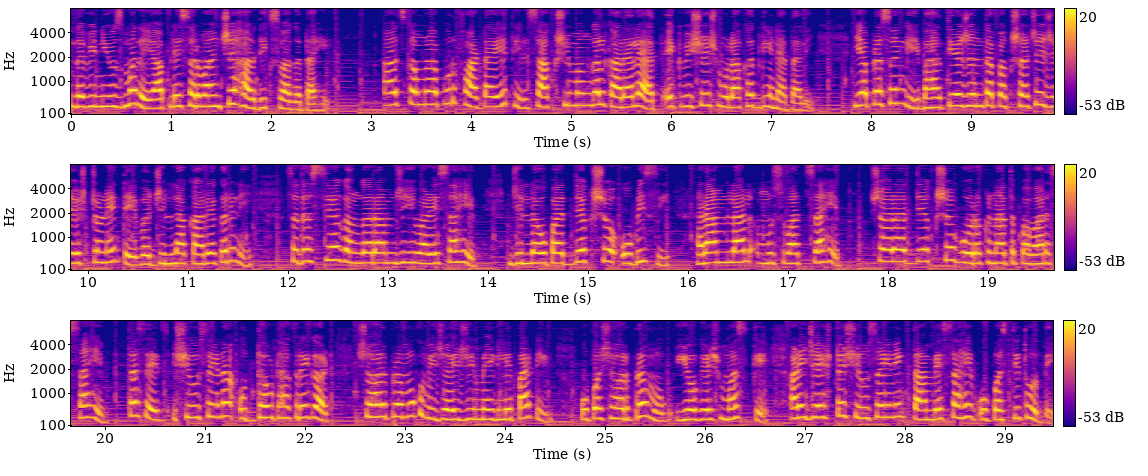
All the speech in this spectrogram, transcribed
हिंदवी न्यूजमध्ये आपले सर्वांचे हार्दिक स्वागत आहे. आज कमळापूर फाटा येथील साक्षी मंगल कार्यालयात एक विशेष मुलाखत घेण्यात आली. या प्रसंगी भारतीय जनता पक्षाचे ज्येष्ठ नेते व जिल्हा कार्यकारिणी सदस्य गंगारामजी हिवाळे साहेब जिल्हा उपाध्यक्ष ओबीसी रामलाल मुसवाद साहेब शहराध्यक्ष गोरखनाथ पवार साहेब तसेच शिवसेना उद्धव ठाकरे गट शहर प्रमुख विजयजी मेघले पाटील उपशहर प्रमुख योगेश मस्के आणि ज्येष्ठ शिवसैनिक तांबे साहेब उपस्थित होते.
